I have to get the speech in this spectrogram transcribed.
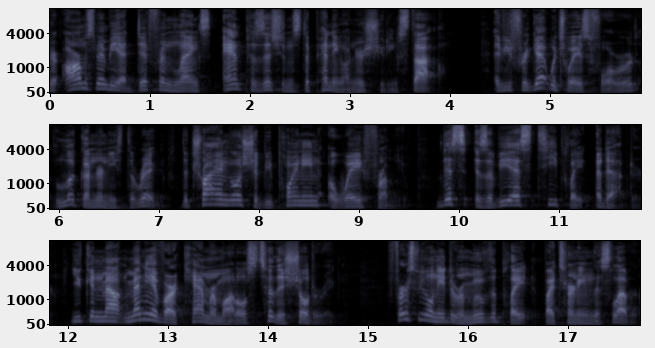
your arms may be at different lengths and positions depending on your shooting style. If you forget which way is forward, look underneath the rig. The triangle should be pointing away from you. This is a VST plate adapter. You can mount many of our camera models to this shoulder rig. First we will need to remove the plate by turning this lever,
